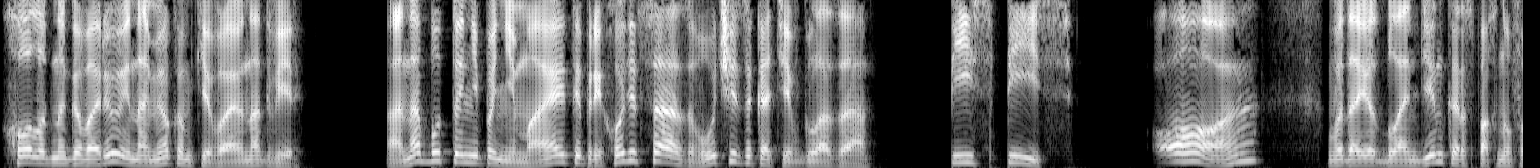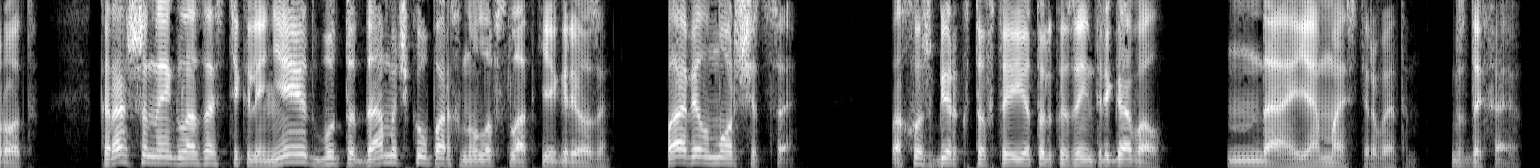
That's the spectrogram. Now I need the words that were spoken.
Холодно говорю и намеком киваю на дверь. Она будто не понимает и приходится озвучить, закатив глаза. «Пись-пись». «О!» — выдает блондинка, распахнув рот. Крашеные глаза стекленеют, будто дамочка упорхнула в сладкие грезы. Павел морщится. Похож, Беркутов-то ее только заинтриговал. Да, я мастер в этом. Вздыхаю.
